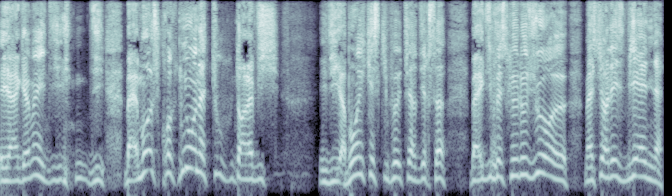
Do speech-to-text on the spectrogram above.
Et un gamin, il dit, dit, bah moi, je crois que nous, on a tout dans la vie. Il dit, ah bon, et qu'est-ce qui peut te faire dire ça? Bah, il dit, parce que l'autre jour, euh, ma soeur lesbienne,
